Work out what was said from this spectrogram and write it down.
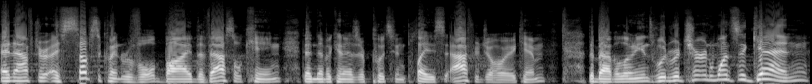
And after a subsequent revolt by the vassal king that Nebuchadnezzar puts in place after Jehoiakim, the Babylonians would return once again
